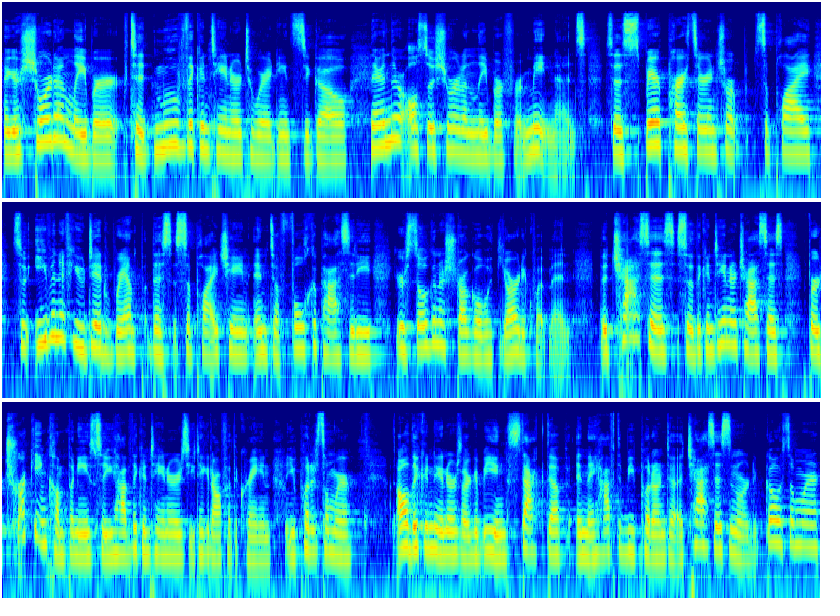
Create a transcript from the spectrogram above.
you're short on labor to move the container to where it needs to go. Then they're also short on labor for maintenance. So spare parts are in short supply. So even if you did ramp this supply chain into full capacity, you're still going to struggle with yard equipment. The chassis, so the container chassis for trucking companies, so you have the containers, you take it off with a crane, you put it somewhere all the containers are being stacked up and they have to be put onto a chassis in order to go somewhere.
